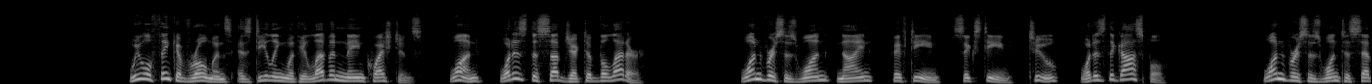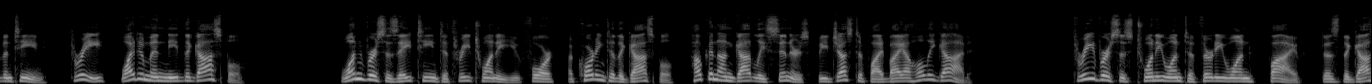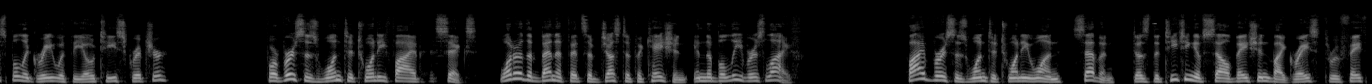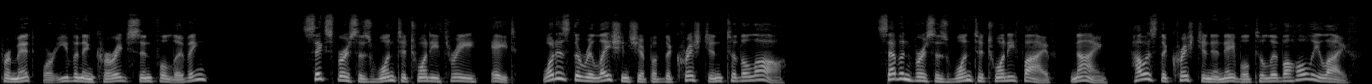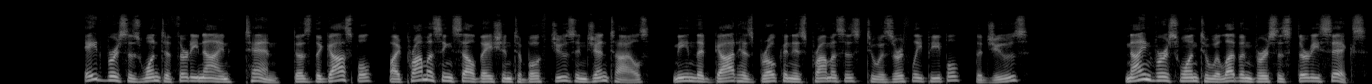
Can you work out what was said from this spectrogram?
We will think of Romans as dealing with 11 main questions. 1. What is the subject of the letter? 1 verses 1, 9, 15, 16. 2. What is the gospel? 1 verses 1 to 17. 3. Why do men need the gospel? 1 verses 18 to 320 4 According to the gospel, how can ungodly sinners be justified by a holy God? 3 verses 21 to 31 5 Does the gospel agree with the OT scripture? For verses 1 to 25 6 What are the benefits of justification in the believer's life? 5 verses 1 to 21 7 Does the teaching of salvation by grace through faith permit or even encourage sinful living? 6 verses 1 to 23 8 what is the relationship of the Christian to the law? 7 verses 1 to 25, 9. How is the Christian enabled to live a holy life? 8 verses 1 to 39, 10. Does the gospel, by promising salvation to both Jews and Gentiles, mean that God has broken his promises to his earthly people, the Jews? 9 verse 1 to 11 verses 36.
